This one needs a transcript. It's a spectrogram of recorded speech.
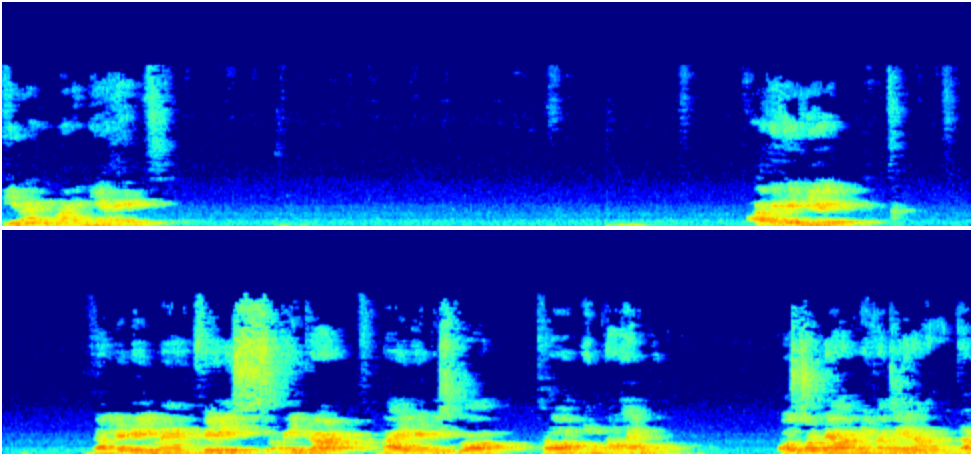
E है माने आगे देखिए The little man face wrinkled like a discloth thrown in the hand. उस छोटे आदमी का चेहरा द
